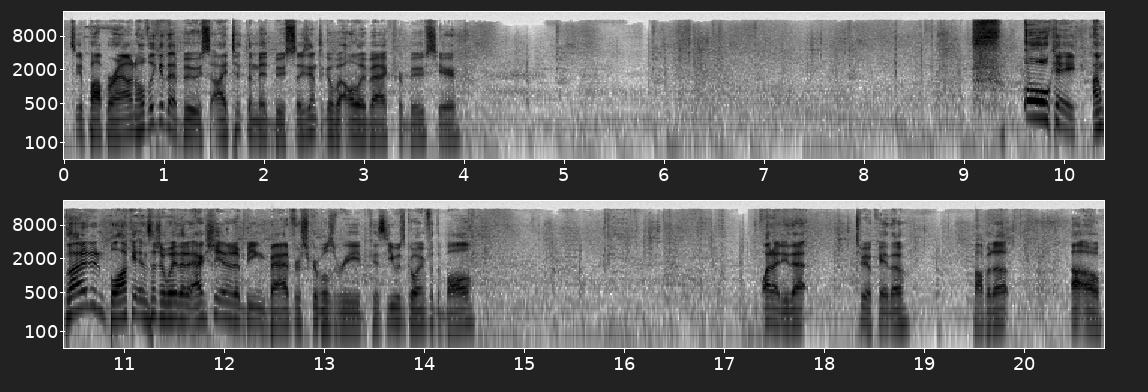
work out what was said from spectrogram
Let's get pop around. Hopefully get that boost. I took the mid boost, so he's going to have to go all the way back for boost here. Okay. I'm glad I didn't block it in such a way that it actually ended up being bad for Scribble's read because he was going for the ball. Why'd I do that? Should be okay, though. Pop it up. Uh-oh.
